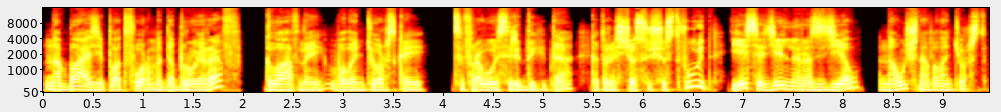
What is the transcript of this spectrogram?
на базе платформы Добро РФ, главной волонтерской цифровой среды, да, которая сейчас существует, есть отдельный раздел научное волонтерство.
